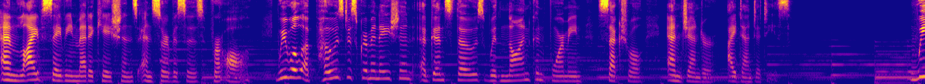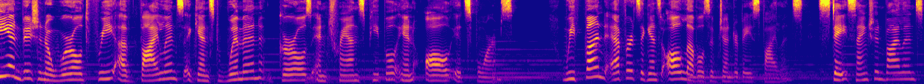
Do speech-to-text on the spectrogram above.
and life-saving medications and services for all. We will oppose discrimination against those with non-conforming sexual and gender identities. We envision a world free of violence against women, girls, and trans people in all its forms. We fund efforts against all levels of gender-based violence, state-sanctioned violence,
